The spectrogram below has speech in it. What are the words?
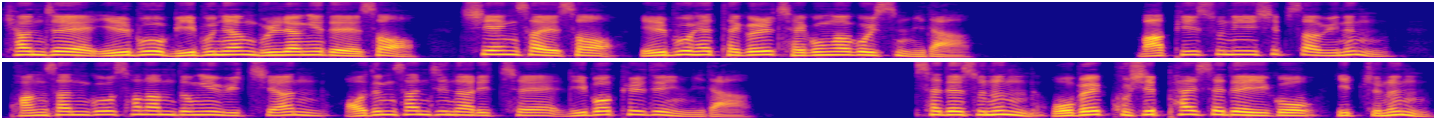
현재 일부 미분양 물량에 대해서 시행사에서 일부 혜택을 제공하고 있습니다. 마피 순위 14위는 광산구 서남동에 위치한 어등산 지 나리체 리버필드입니다. 세대수는 598세대이고 입주는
